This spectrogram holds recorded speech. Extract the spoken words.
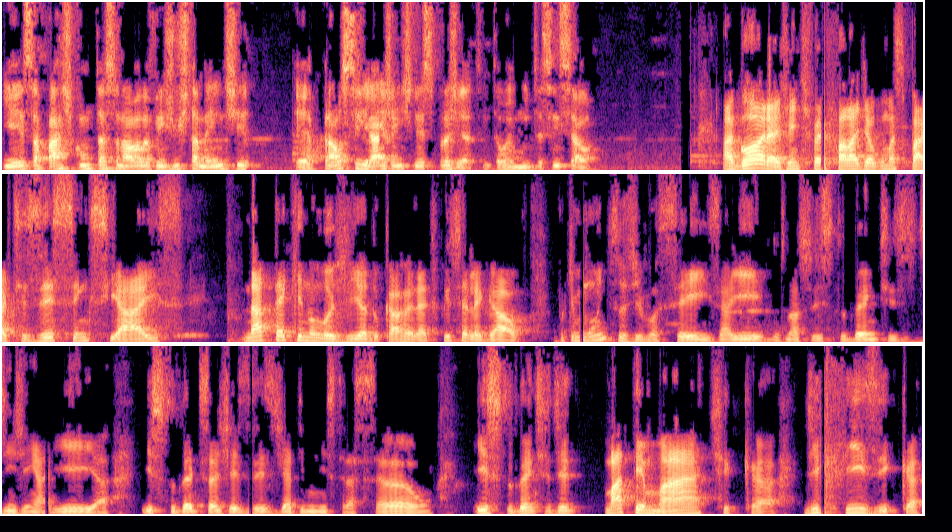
e essa parte computacional ela vem justamente é, para auxiliar a gente nesse projeto. Então é muito essencial. Agora a gente vai falar de algumas partes essenciais na tecnologia do carro elétrico. Isso é legal, porque muitos de vocês aí, dos nossos estudantes de engenharia, estudantes às vezes de administração, estudantes de matemática, de física,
